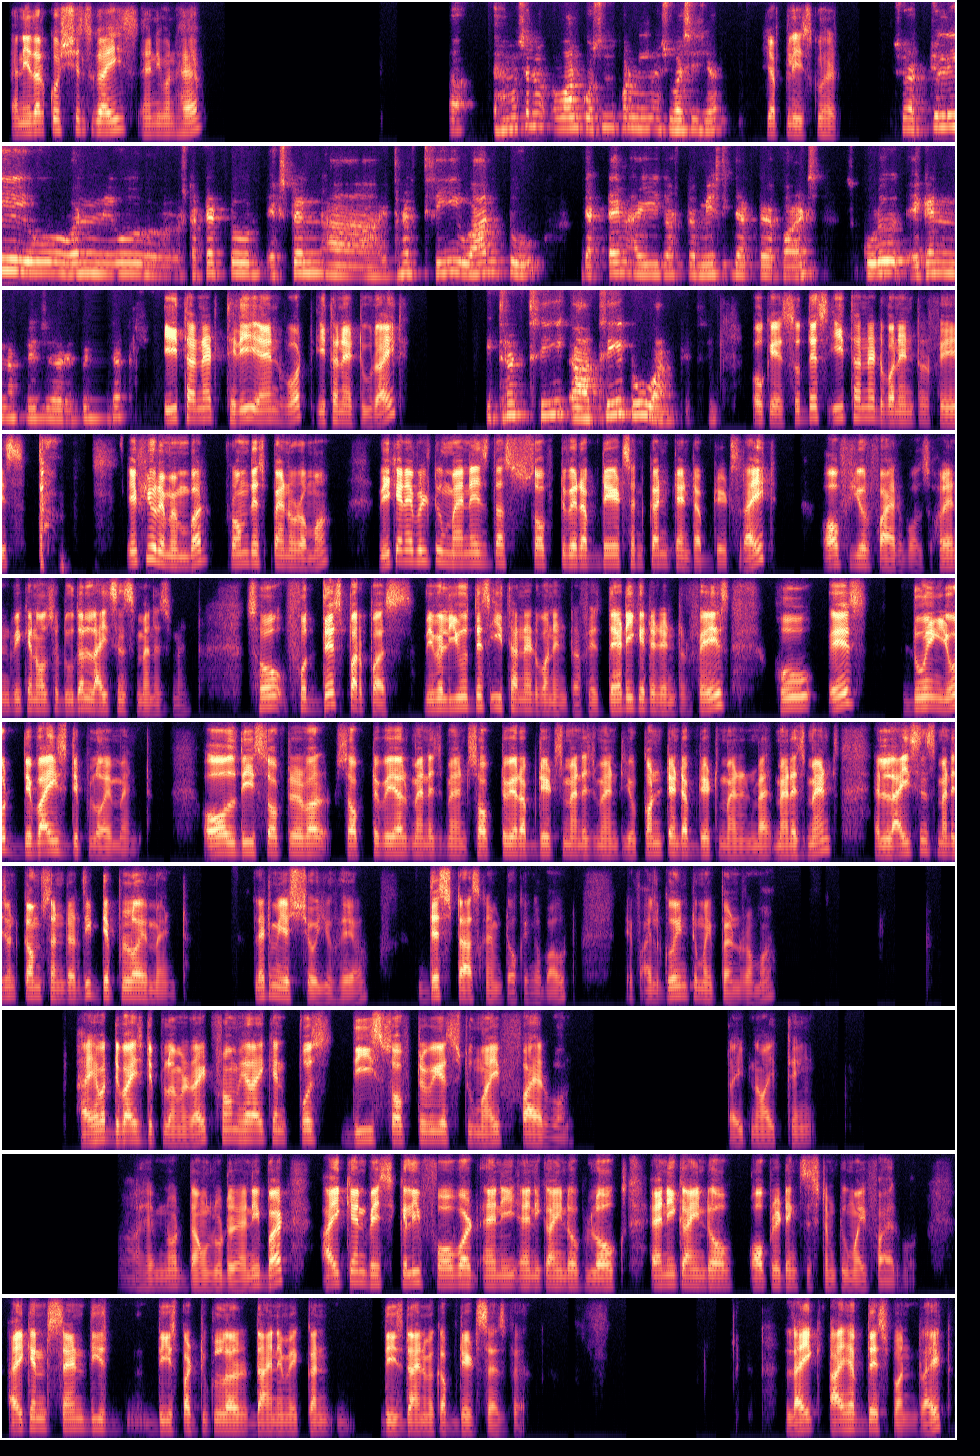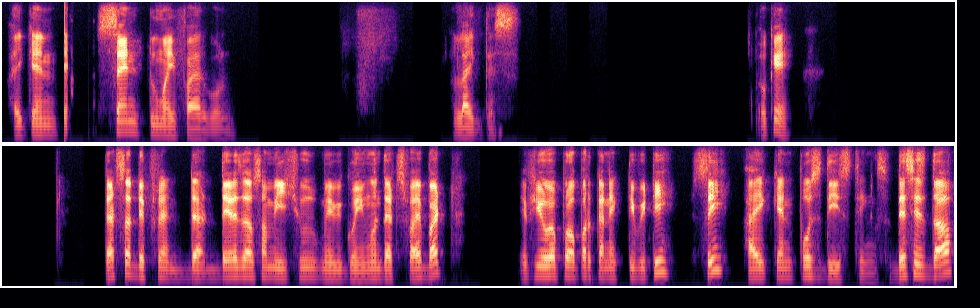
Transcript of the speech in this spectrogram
Any other questions, guys? Anyone have? Hemant sir, one question for me, Subhash is here. Yeah, please go ahead. So actually, you when you started to explain uh, Ethernet 3, 1, 2, that time I just missed that uh, points. So could you again uh, please uh, repeat that? Ethernet 3 and what? Ethernet 2, right? Ethernet 3, uh, 3, 2, 1. Okay, so this Ethernet 1 interface, if you remember from this panorama, we can able to manage the software updates and content updates, right? Of your firewalls, and we can also do the license management. So for this purpose, we will use this Ethernet 1 interface, dedicated interface, who is doing your device deployment all these software software management software updates management your content update man- management and license management comes under the deployment let me just show you here this task i'm talking about if i'll go into my panorama i have a device deployment right from here i can push these softwares to my firewall right now i think I have not downloaded any, but I can basically forward any any kind of logs, any kind of operating system to my firewall. I can send these these particular dynamic con these dynamic updates as well. Like I have this one, right? I can send to my firewall like this. Okay. That's a different, that there is some issue maybe going on, that's why. But if you have proper connectivity, see, I can push these things. This is the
